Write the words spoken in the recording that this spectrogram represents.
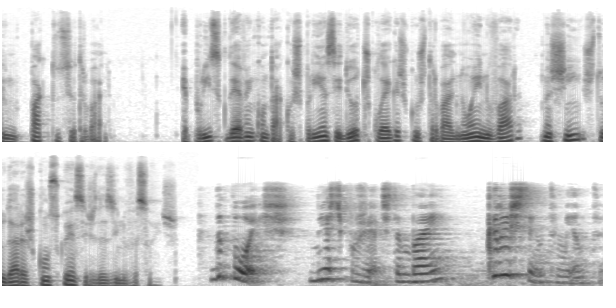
impacto do seu trabalho. É por isso que devem contar com a experiência de outros colegas cujo trabalho não é inovar, mas sim estudar as consequências das inovações. Depois, nestes projetos também, crescentemente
